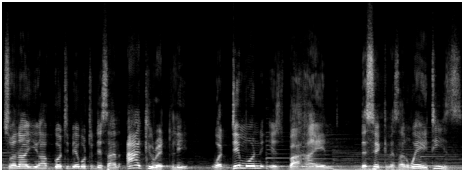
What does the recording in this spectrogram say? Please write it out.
So now you have got to be able to discern accurately what demon is behind the sickness and where it is.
